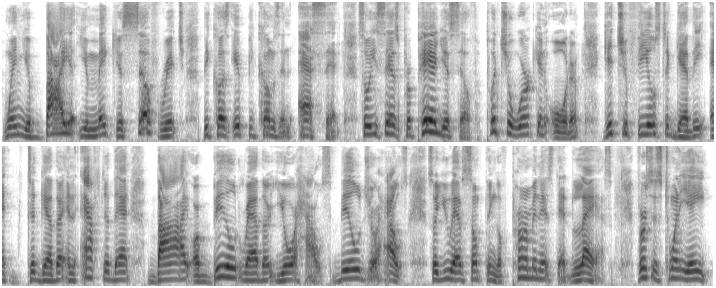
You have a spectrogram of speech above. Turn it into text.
When you buy it, you make yourself rich because it becomes an asset. So he says, prepare yourself, put your work in order, get your fields together and together, and after that, buy or build rather your house. Build your house so you have something of permanence that lasts. Verses 28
